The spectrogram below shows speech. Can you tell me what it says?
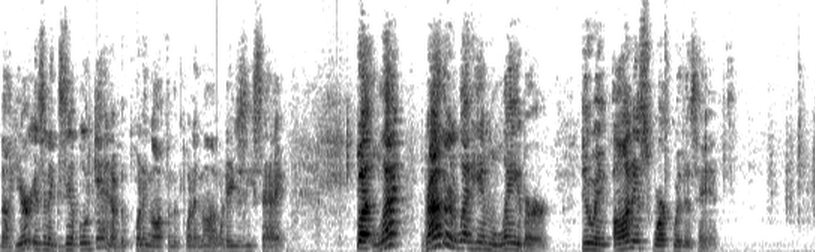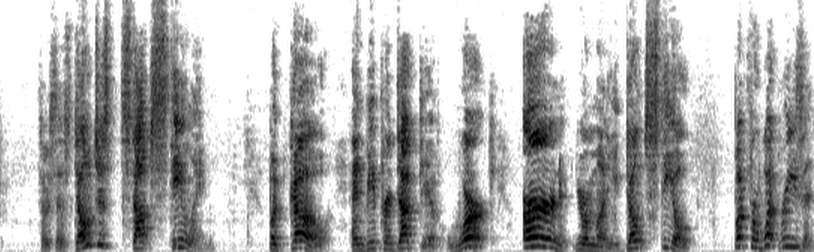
Now, here is an example again of the putting off and the putting on. What does he say? But let rather let him labor doing honest work with his hands. So he says, don't just stop stealing but go and be productive. Work. Earn your money. Don't steal. But for what reason?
